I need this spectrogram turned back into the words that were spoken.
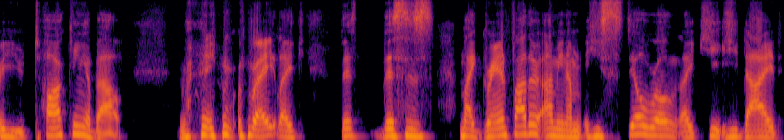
are you talking about? Right right? Like this this is my grandfather i mean i'm he's still rolling like he he died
